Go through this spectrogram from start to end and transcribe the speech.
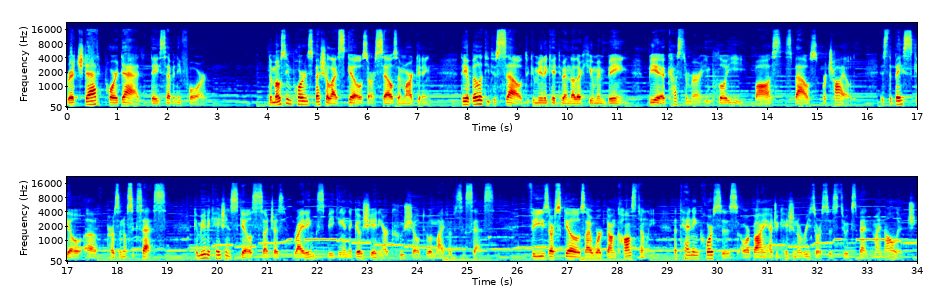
Rich Dad, Poor Dad, Day 74. The most important specialized skills are sales and marketing. The ability to sell, to communicate to another human being, be it a customer, employee, boss, spouse, or child, is the base skill of personal success. Communication skills such as writing, speaking, and negotiating are crucial to a life of success. These are skills I worked on constantly, attending courses or buying educational resources to expand my knowledge.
